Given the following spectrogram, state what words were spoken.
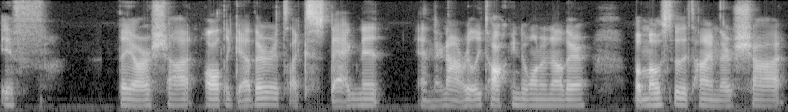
If they are shot all together, it's like stagnant and they're not really talking to one another. But most of the time, they're shot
